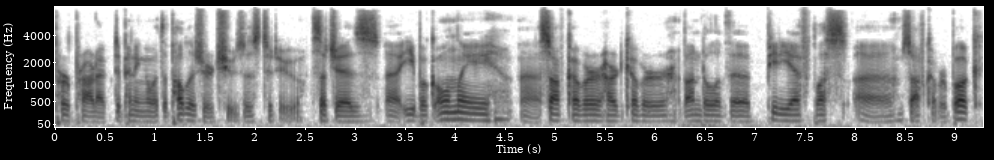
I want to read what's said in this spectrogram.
per product depending on what the publisher chooses to do, such as uh, ebook only, uh, softcover, hardcover, bundle of the PDF plus uh, softcover book.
